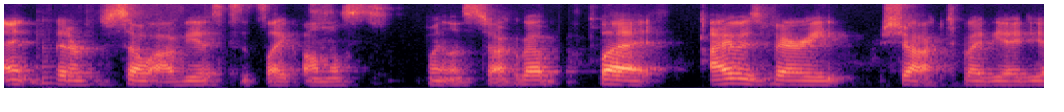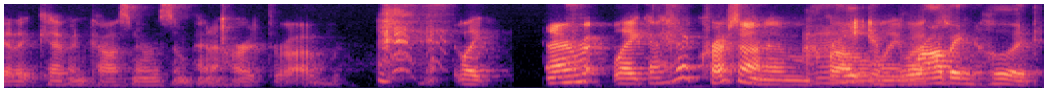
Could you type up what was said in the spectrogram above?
and that are so obvious it's like almost pointless to talk about. But I was very shocked by the idea that Kevin Costner was some kind of heartthrob. like and I remember, like I had a crush on him i probably. am robin hood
